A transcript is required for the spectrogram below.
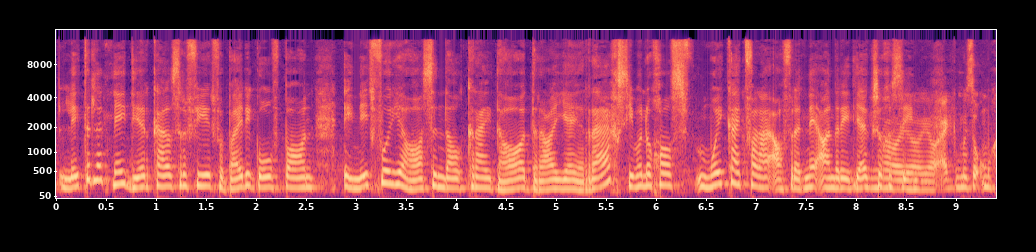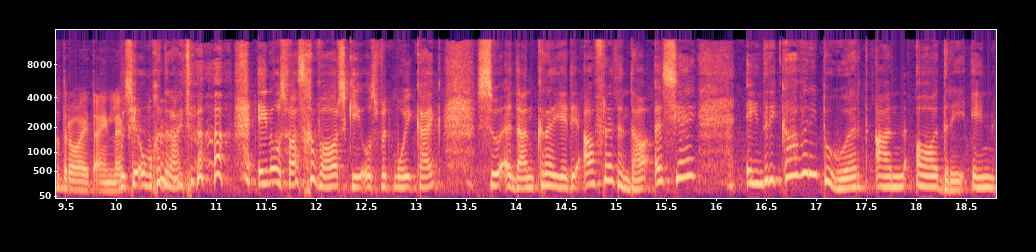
letterlik net deur Kuilsrivier verby die golfbaan en net voor jy Hasendal kry, daar draai jy regs. Jy moet nogal mooi kyk van daai afrit, né? Nee, Andre, het jy ook so ja, gesien? Ja, ja, ek moes omgedraai uiteindelik. Moes jy omgedraai en ons was gewaarsku, ons moet mooi kyk. So en dan kry jy die afrit en daar is jy. En recovery behoort aan Adri en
